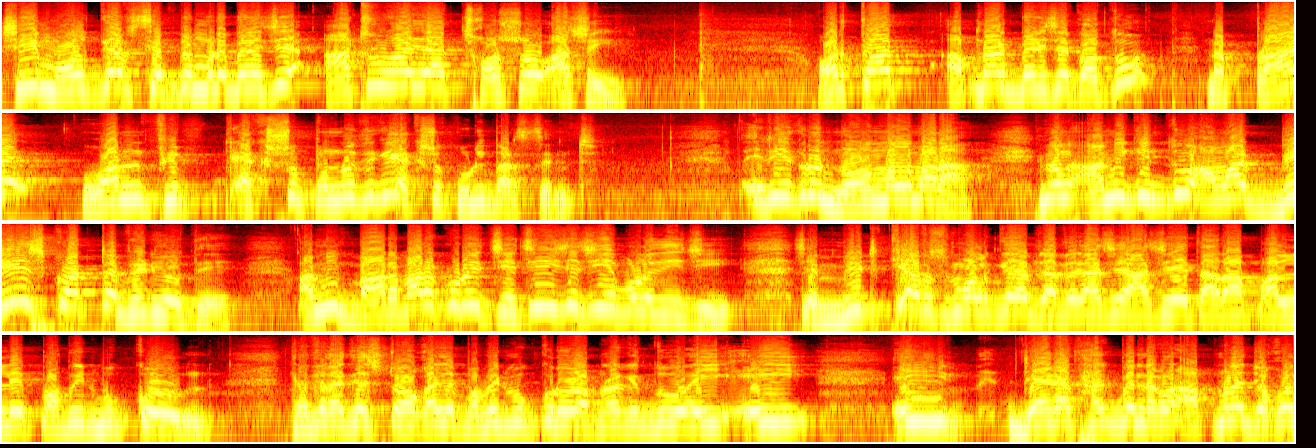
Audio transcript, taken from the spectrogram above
সেই মল ক্যাপ সেপ্টেম্বরে বেড়েছে আঠেরো হাজার ছশো আশি। অর্থাৎ আপনার বেড়েছে কত? না, প্রায় ওয়ান ফিফটি একশো পনেরো থেকে একশো কুড়ি পার্সেন্ট এটি কোনো নর্মাল মারা। এবং আমি কিন্তু আমার বেশ কয়েকটা ভিডিওতে আমি বারবার করে চেঁচিয়ে চেঁচিয়ে বলে দিয়েছি যে মিড ক্যাপ স্মল ক্যাপ যাদের কাছে আছে তারা পারলে প্রফিট বুক করুন। যাদের কাছে স্টক আছে প্রফিট বুক করুন। আপনারা কিন্তু এই এই এই জায়গা থাকবেন না। আপনারা যখন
